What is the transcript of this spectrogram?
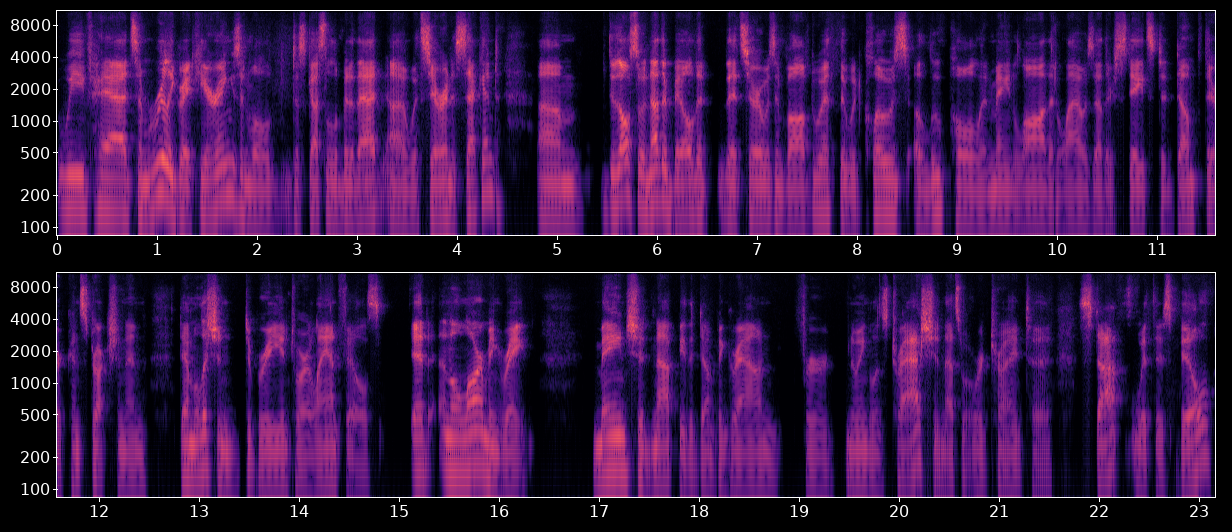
we've had some really great hearings, and we'll discuss a little bit of that uh, with Sarah in a second. Um, there's also another bill that, that Sarah was involved with that would close a loophole in Maine law that allows other states to dump their construction and demolition debris into our landfills at an alarming rate. Maine should not be the dumping ground for New England's trash, and that's what we're trying to stop with this bill.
